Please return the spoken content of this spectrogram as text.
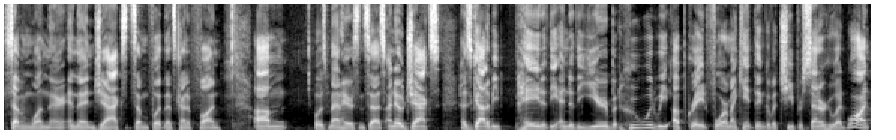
7 1 there. And then Jax at seven foot. That's kind of fun. Um, as Matt Harrison says. I know Jax has got to be paid at the end of the year, but who would we upgrade for him? I can't think of a cheaper center who I'd want.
